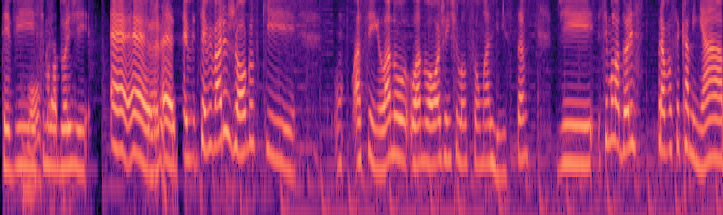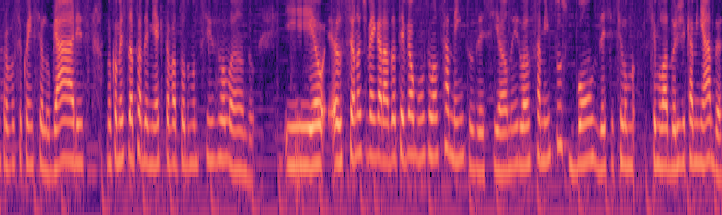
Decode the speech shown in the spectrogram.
Teve Walk? simuladores de. É, é, Sério? é, teve, teve vários jogos que. Assim, lá no, lá no UOL a gente lançou uma lista de simuladores para você caminhar, para você conhecer lugares. No começo da pandemia que tava todo mundo se isolando. E eu, eu, se eu não estiver enganada, teve alguns lançamentos esse ano e lançamentos bons desses simu- simuladores de caminhada.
